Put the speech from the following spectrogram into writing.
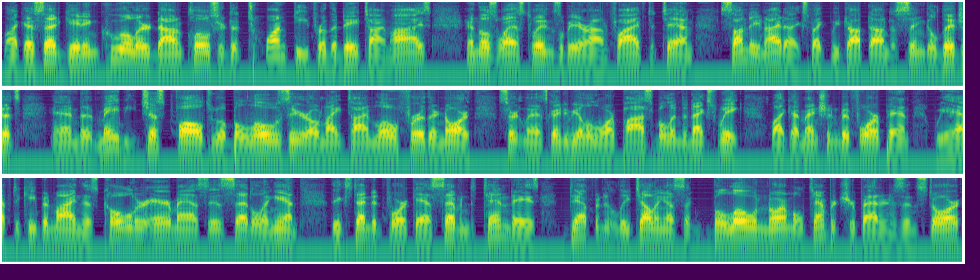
like I said, getting cooler down closer to 20 for the daytime highs, and those west winds will be around 5 to 10. Sunday night, I expect we drop down to single digits and uh, maybe just fall to a below zero nighttime low further north. Certainly, that's going to be a little more possible into next week. Like I mentioned before, Pam, we have to keep in mind this colder air mass is settling in. The extended forecast, 7 to 10 days, definitely telling us a below normal temperature pattern is in store,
